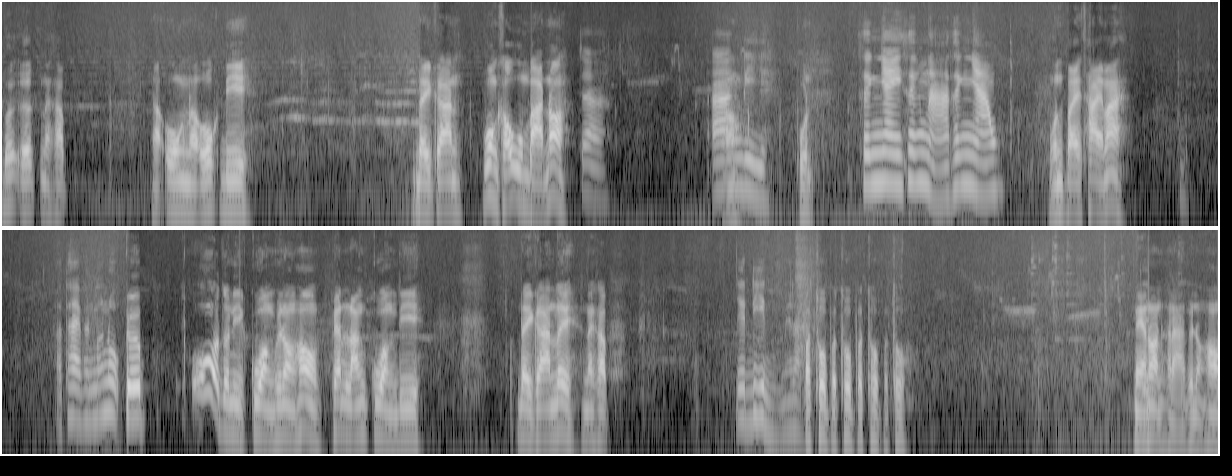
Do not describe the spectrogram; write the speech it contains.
เบิ้งเอิกนะครับหน้าองค์หน้าอกดี ได้การว่วงเขาอุ้มบาทเนาะจ้ะอ้างเอาดีพุ่นทั้งใหญ่ทั้งหนาทั้งยาวหมุนไปถ่ายมาเอาถ่ายเพันเมืองลูกกึบโอ้ตัวนี้กวงพี่น้องเฮาแผ่นหลังกวงดีได้การเลยนะครับอย่าดิ่นไหมล่ะปะโทปะโทปะโทปะโทแน่นอนขนาดพี่น้องเฮา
